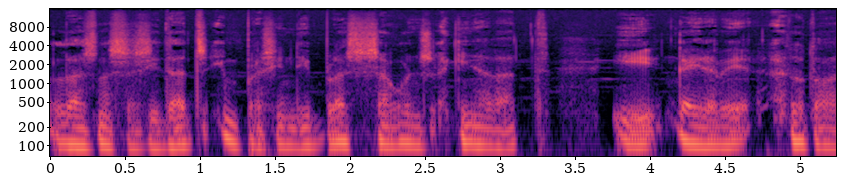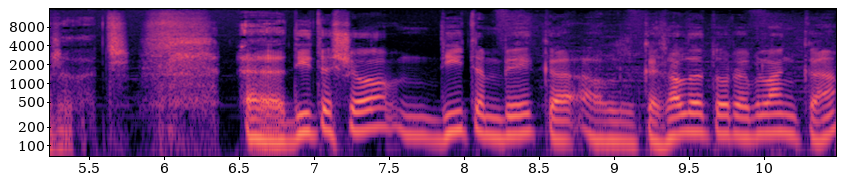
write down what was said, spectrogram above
les necessitats imprescindibles segons a quina edat i gairebé a totes les edats. Eh, dit això, dir també que el Casal de Torreblanca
